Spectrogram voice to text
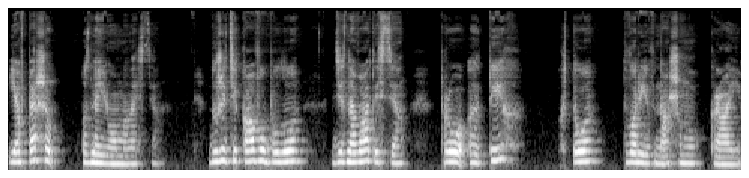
я вперше ознайомилася. Дуже цікаво було дізнаватися, про е, тих, хто творив в нашому краї.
